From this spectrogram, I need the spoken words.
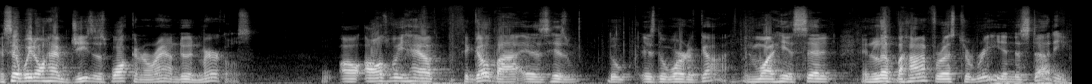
Except we don't have Jesus walking around doing miracles. All, all we have to go by is his the, is the Word of God and what He has said and left behind for us to read and to study.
